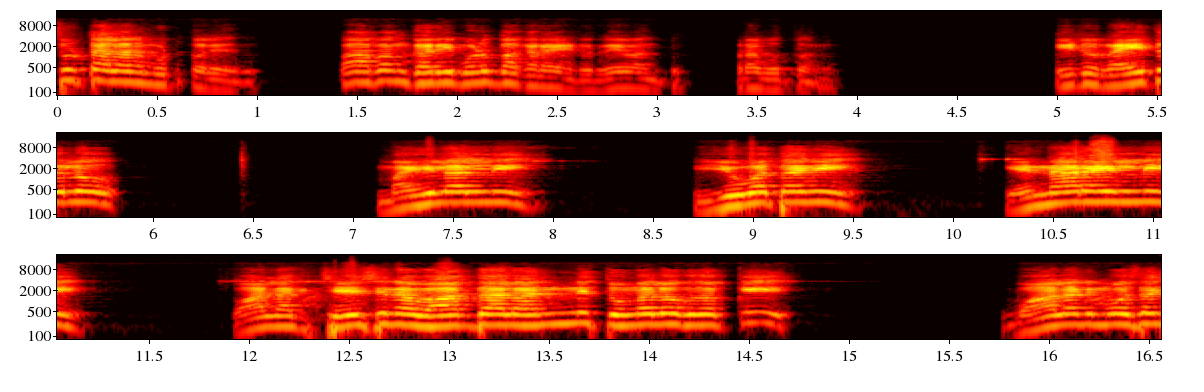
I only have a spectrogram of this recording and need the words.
చుట్టాలను ముట్టుకోలేదు. పాపం గరీబుడు బకరాయుడు రేవంత్ ప్రభుత్వం ఇటు రైతులు మహిళల్ని యువతని ఎన్ఆర్ఐల్ని వాళ్ళకి చేసిన వాగ్దాలు అన్ని తుంగలోకి దొక్కి వాళ్ళని మోసం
